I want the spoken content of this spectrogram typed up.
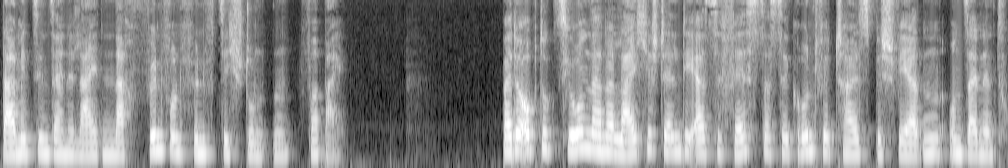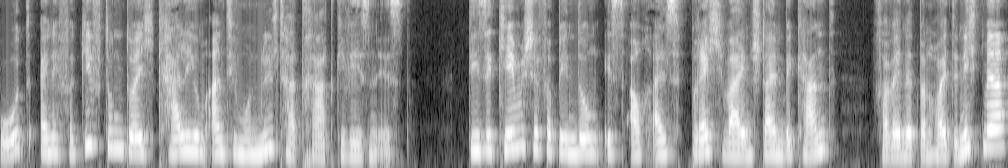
Damit sind seine Leiden nach 55 Stunden vorbei. Bei der Obduktion seiner Leiche stellen die Ärzte fest, dass der Grund für Charles Beschwerden und seinen Tod eine Vergiftung durch Kaliumantimonyltatrat gewesen ist. Diese chemische Verbindung ist auch als Brechweinstein bekannt, verwendet man heute nicht mehr,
